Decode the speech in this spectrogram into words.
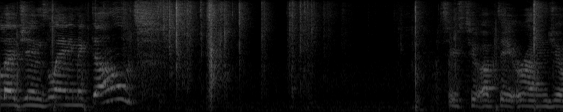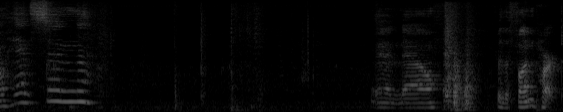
Legends Lanny McDonald. Series 2 update Ryan Johansen. And now for the fun part.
